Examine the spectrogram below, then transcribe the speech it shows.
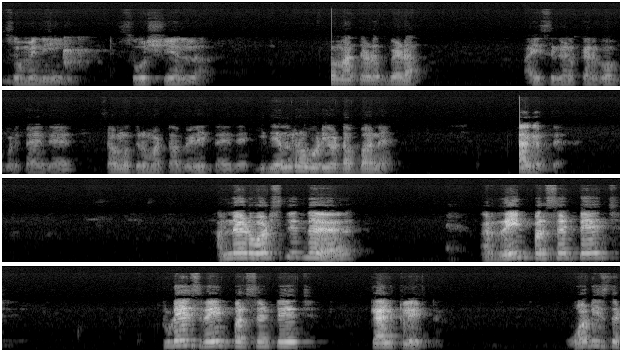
so many social ಮಾತಾಡೋದು ಬೇಡ. ಐಸ್ಗಳು ಕರ್ಗೋಗ್ಬಿಡ್ತಾ ಇದೆ ಸಮುದ್ರ ಮಟ್ಟ ಬೆಳೀತಾ ಇದೆ ಇದೆಲ್ಲರೂ ಹೊಡಿಯೋ ಡಬ್ಬಾನೇ. ಆಗತ್ತೆ. ಹನ್ನೆರಡು ವರ್ಷದಿಂದ rain percentage today's rain percentage calculate what is the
